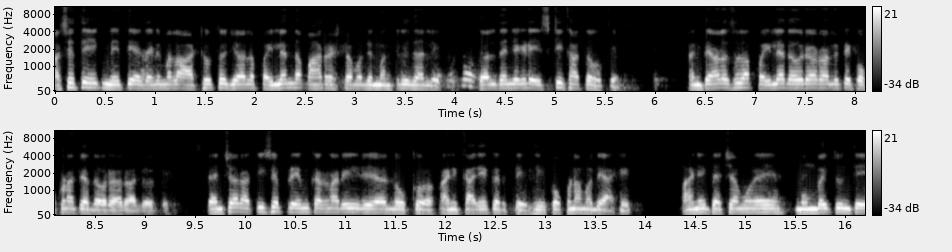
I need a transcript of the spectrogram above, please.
असे ते एक नेते आहेत आणि मला आठवतं ज्यावेळेला पहिल्यांदा महाराष्ट्रामध्ये मंत्री झाले त्यावेळेला त्यांच्याकडे एस टी खातं होते. आणि त्यावेळेला सुद्धा पहिल्या दौऱ्यावर आले ते कोकणाच्या दौऱ्यावर आले होते. त्यांच्यावर अतिशय प्रेम करणारी लोक आणि कार्यकर्ते हे कोकणामध्ये आहेत. आणि त्याच्यामुळे मुंबईतून ते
